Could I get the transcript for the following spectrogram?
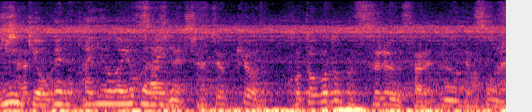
臨機応変の対応が良くないんで社長今日ことごとくスルーされてうんますね、そうね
